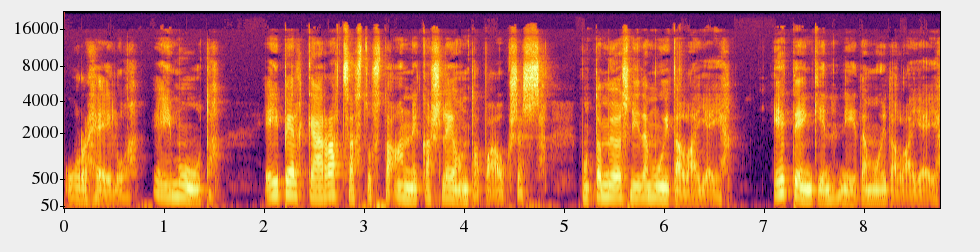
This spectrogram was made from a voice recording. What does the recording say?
urheilua, ei muuta. Ei pelkkää ratsastusta Annika Sleon tapauksessa, mutta myös niitä muita lajeja. Etenkin niitä muita lajeja.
